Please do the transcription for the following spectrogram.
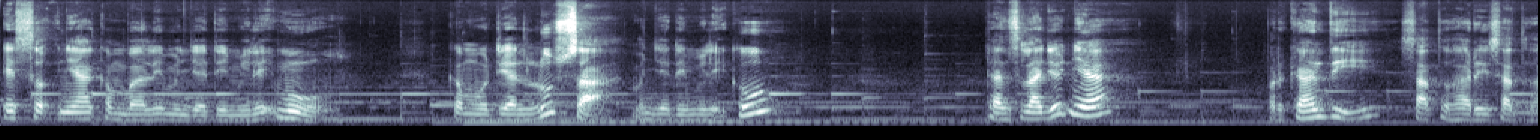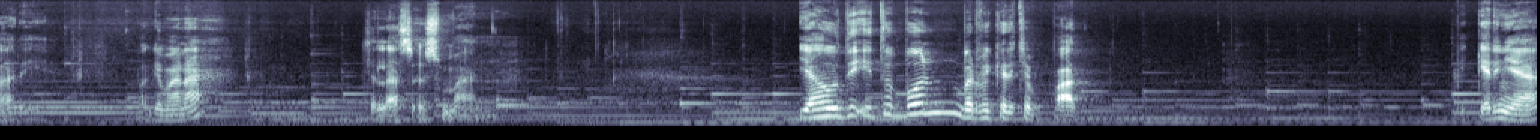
esoknya kembali menjadi milikmu. Kemudian lusa menjadi milikku, dan selanjutnya berganti satu hari satu hari. Bagaimana? Jelas Usman. Yahudi itu pun berpikir cepat. Pikirnya,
